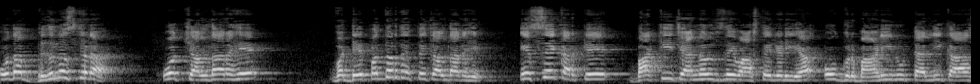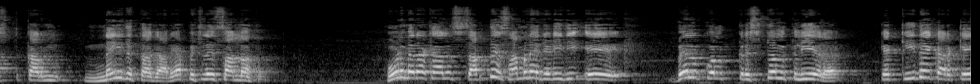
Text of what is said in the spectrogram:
ਉਹਦਾ ਬਿਜ਼ਨਸ ਜਿਹੜਾ, ਉਹ ਚੱਲਦਾ ਰਹੇ, ਵੱਡੇ ਪੱਧਰ ਦੇ ਉੱਤੇ ਚੱਲਦਾ ਰਹੇ। ਇਸੇ ਕਰਕੇ ਬਾਕੀ ਚੈਨਲਸ ਦੇ ਵਾਸਤੇ ਜਿਹੜੀ ਆ, ਉਹ ਗੁਰਬਾਣੀ ਨੂੰ ਟੈਲੀਕਾਸਟ ਕਰਨ ਨਹੀਂ ਦਿੱਤਾ ਜਾ ਰਿਹਾ ਪਿਛਲੇ ਸਾਲਾਂ ਤੋਂ। ਹੁਣ ਮੇਰਾ ਖਿਆਲ ਸਭ ਦੇ ਸਾਹਮਣੇ ਜਿਹੜੀ ਜੀ ਇਹ ਬਿਲਕੁਲ ਕ੍ਰਿਸਟਲ ਕਲੀਅਰ ਹੈ ਕਿ ਕਿਹਦੇ ਕਰਕੇ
